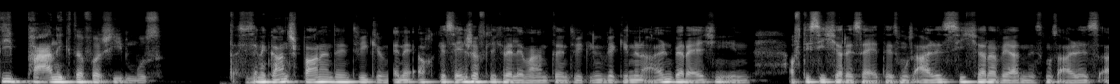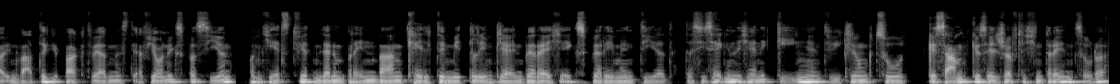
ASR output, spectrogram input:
die Panik davor schieben muss. Das ist eine ganz spannende Entwicklung, eine auch gesellschaftlich relevante Entwicklung. Wir gehen in allen Bereichen in, auf die sichere Seite. Es muss alles sicherer werden, es muss alles äh, in Watte gepackt werden, es darf ja nichts passieren. Und jetzt wird mit einem brennbaren Kältemittel im kleinen Bereich experimentiert. Das ist eigentlich eine Gegenentwicklung zu gesamtgesellschaftlichen Trends, oder?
